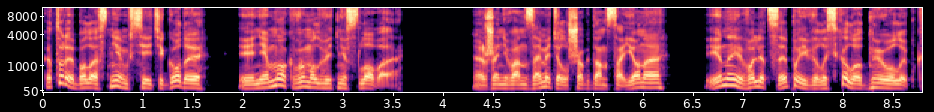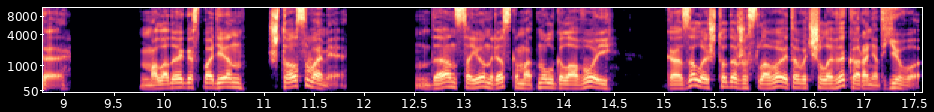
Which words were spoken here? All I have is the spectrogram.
которая была с ним все эти годы, и не мог вымолвить ни слова. Жень Ван заметил шок Дан Сайона, и на его лице появилась холодная улыбка. «Молодой господин, что с вами?» Дан Сайон резко мотнул головой. Казалось, что даже слова этого человека ранят его.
